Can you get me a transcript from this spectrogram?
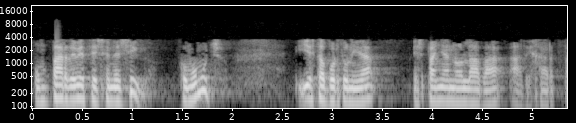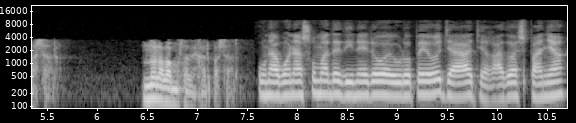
un par de veces en el siglo, como mucho. Y esta oportunidad España no la va a dejar pasar no la vamos a dejar pasar. Una buena suma de dinero europeo ya ha llegado a España,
